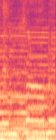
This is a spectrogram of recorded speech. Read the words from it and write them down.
falling from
